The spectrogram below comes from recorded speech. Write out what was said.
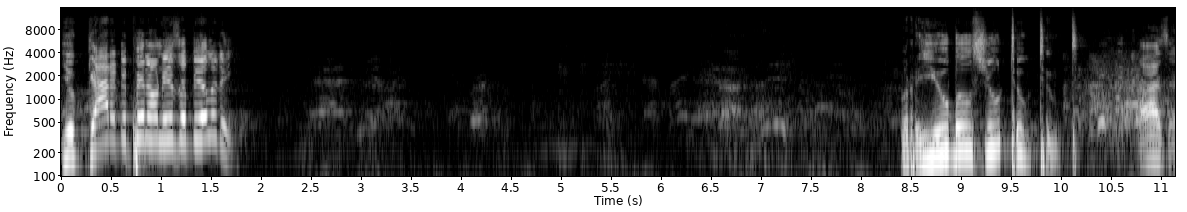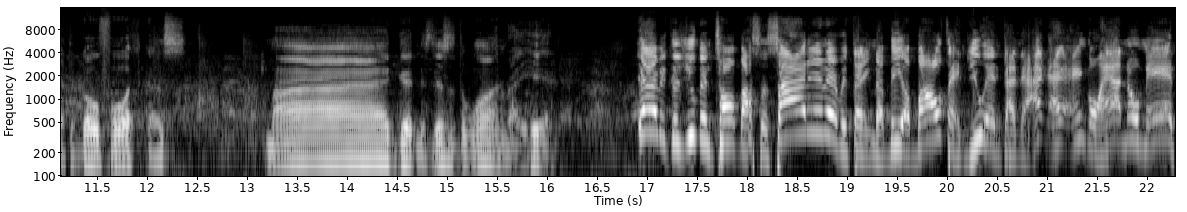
You got to depend on his ability. Ryubu shoot toot toot. I just have to go forth because my goodness, this is the one right here. Yeah, because you've been taught by society and everything to be a boss, and you ain't, I, I ain't gonna have no man.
